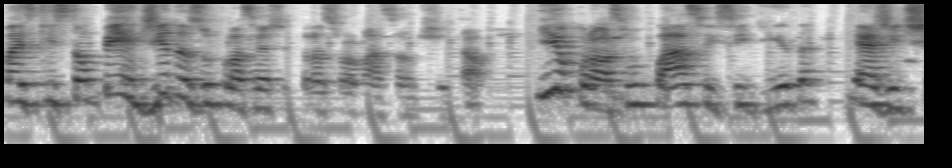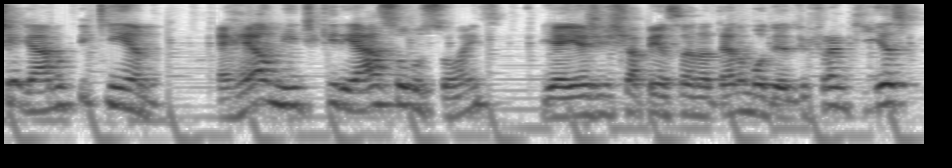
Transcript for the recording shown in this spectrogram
mas que estão perdidas no processo de transformação digital. E o próximo passo, em seguida, é a gente chegar no pequeno, é realmente criar soluções e aí a gente está pensando até no modelo de franquias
